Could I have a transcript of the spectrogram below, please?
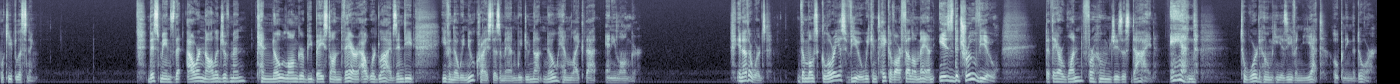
We'll keep listening. This means that our knowledge of men can no longer be based on their outward lives. Indeed, even though we knew Christ as a man, we do not know him like that any longer. In other words, the most glorious view we can take of our fellow man is the true view that they are one for whom Jesus died, and toward whom he is even yet opening the door.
